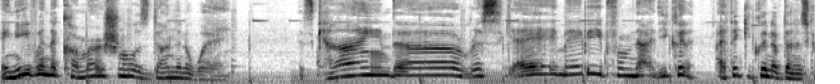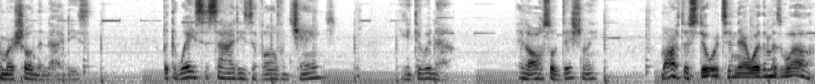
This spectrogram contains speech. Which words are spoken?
And even the commercial is done in a way it's kind of risque, maybe from that. You could, I think you couldn't have done this commercial in the 90s. But the way society's evolved and changed, you can do it now. And also, additionally, Martha Stewart's in there with him as well.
